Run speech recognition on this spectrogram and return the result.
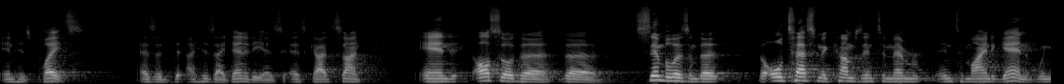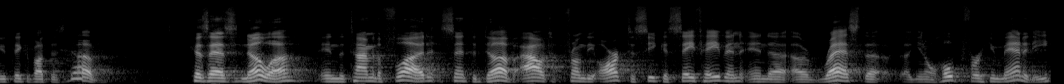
in his place as a, his identity as, as God's son. And also the, the symbolism, the, the Old Testament comes into, mem- into mind again when you think about this dove. Because as Noah, in the time of the flood, sent the dove out from the ark to seek a safe haven and a, a rest, a, a, you know, hope for humanity,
